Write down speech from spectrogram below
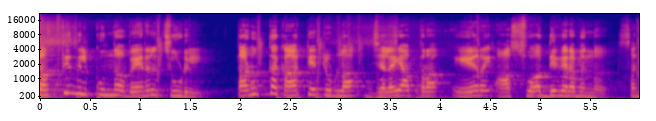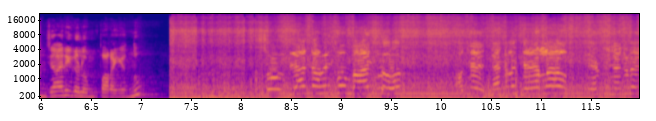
കത്തി നിൽക്കുന്ന വേനൽ ചൂടിൽ തണുത്ത കാറ്റേറ്റുള്ള ജലയാത്ര ഏറെ ആസ്വാദ്യകരമെന്ന് സഞ്ചാരികളും പറയുന്നു. സോ ബാംഗ്ലൂർ ഞങ്ങൾ കേരള ഞങ്ങളുടെ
